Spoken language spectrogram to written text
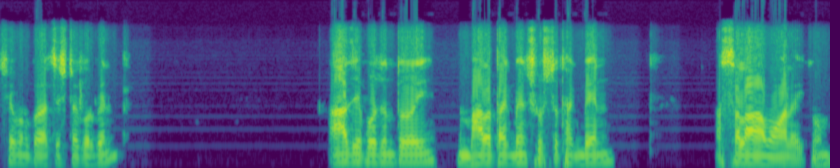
সেবন করার চেষ্টা করবেন। আজ এ পর্যন্তই। ভালো থাকবেন সুস্থ থাকবেন। আসসালামু আলাইকুম।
